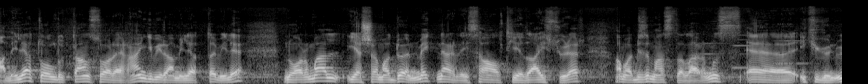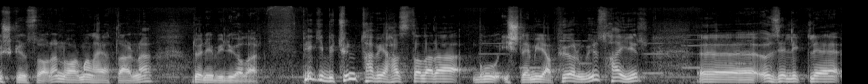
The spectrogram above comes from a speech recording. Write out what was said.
ameliyat olduktan sonra herhangi bir ameliyatta bile normal yaşama dönmek neredeyse 6-7 ay sürer. Ama bizim hastalarımız 2 gün 3 gün sonra normal hayatlarına dönebiliyorlar. Peki bütün tabii hastalara bu işlemi yapıyor muyuz? Hayır. Ee, özellikle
